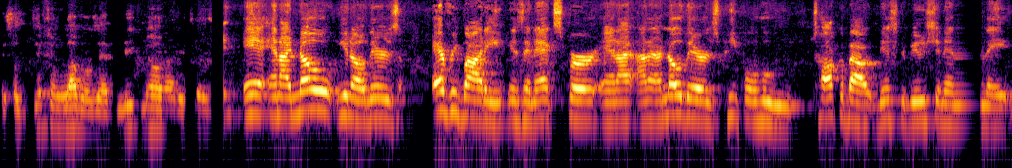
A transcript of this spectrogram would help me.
it's a different levels that Meek Mill. And, and I know, you know, there's everybody is an expert, and I, and I know there's people who talk about distribution and they.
